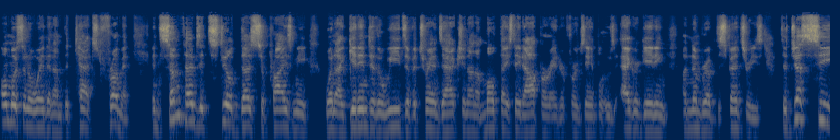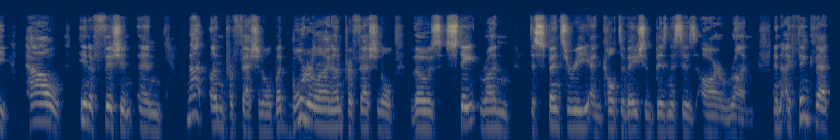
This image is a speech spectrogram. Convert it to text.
almost in a way that I'm detached from it. And sometimes it still does surprise me when I get into the weeds of a transaction on a multi state operator, for example, who's aggregating a number of dispensaries to just see how inefficient and not unprofessional, but borderline unprofessional those state run dispensary and cultivation businesses are run. And I think that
